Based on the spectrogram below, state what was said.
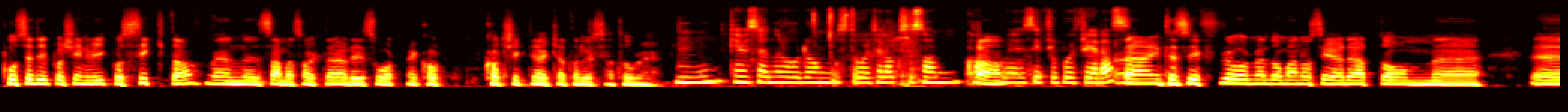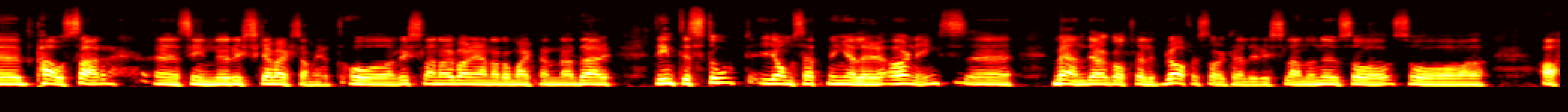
positivt på Kinnevik på sikt då, men mm. samma sak där, det är svårt med kort, kortsiktiga katalysatorer. Mm. Kan vi säga några ord om Storytel också som kom ja. med siffror på i fredags? Nej, inte siffror, men de annonserade att de eh, eh, pausar eh, sin ryska verksamhet. Och Ryssland har ju varit en av de marknaderna där det är inte stort i omsättning eller earnings, mm. eh, men det har gått väldigt bra för Storytel i Ryssland och nu så, så ja,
